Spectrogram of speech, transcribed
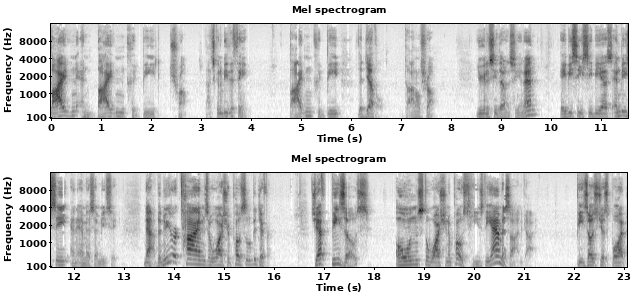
Biden, and Biden could beat Trump. That's going to be the theme. Biden could beat the devil, Donald Trump. You're going to see that on CNN, ABC, CBS, NBC, and MSNBC. Now, the New York Times and Washington Post a little bit different. Jeff Bezos owns the Washington Post. He's the Amazon guy. Bezos just bought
